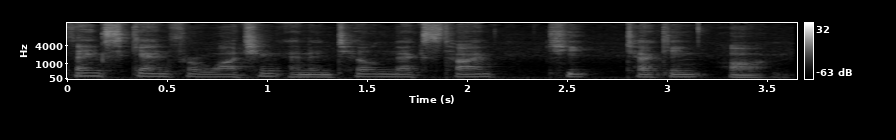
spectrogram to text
Thanks again for watching and until next time, keep teching on.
